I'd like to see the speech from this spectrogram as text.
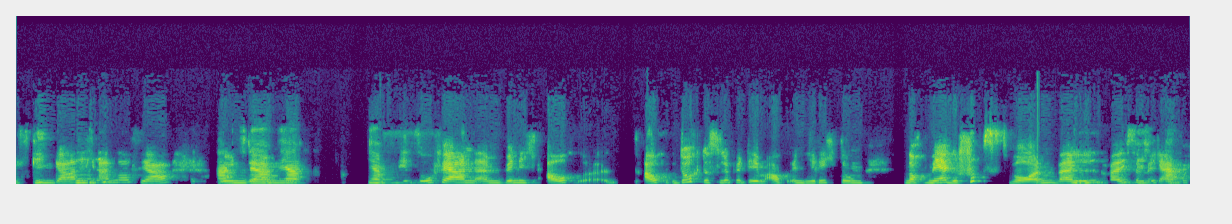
Es ging gar nicht mhm. anders, ja. Und ähm, ja. Ja. insofern ähm, bin ich auch, äh, auch durch das Lipidem auch in die Richtung noch mehr geschubst worden, weil, mhm. weil es für mich einfach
